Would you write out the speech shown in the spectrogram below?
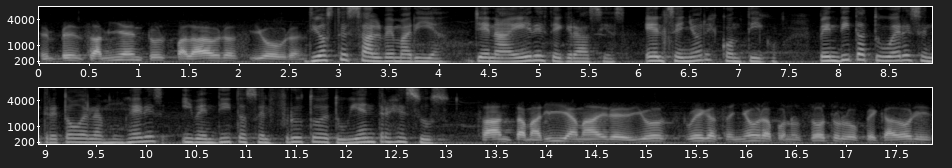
En pensamientos, palabras y obras. Dios te salve María llena eres de gracias, el Señor es contigo. Bendita tú eres entre todas las mujeres y bendito es el fruto de tu vientre Jesús. Santa María, Madre de Dios, ruega Señora por nosotros los pecadores,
